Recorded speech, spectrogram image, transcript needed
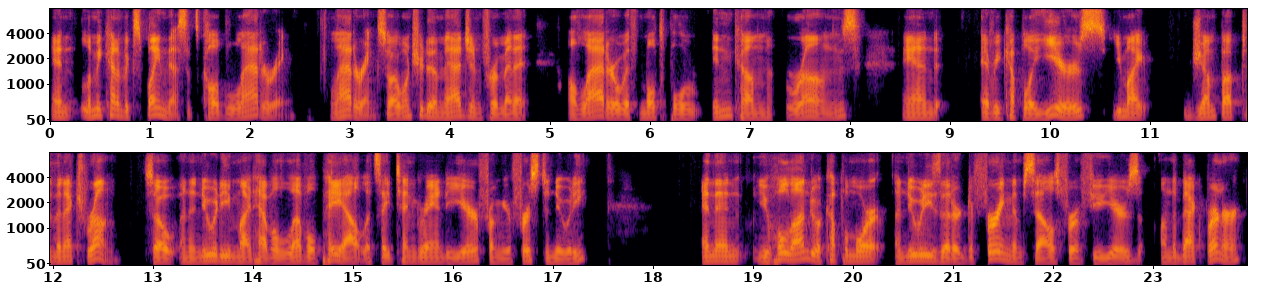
And let me kind of explain this. It's called laddering. Laddering. So I want you to imagine for a minute a ladder with multiple income rungs. And every couple of years, you might jump up to the next rung. So an annuity might have a level payout, let's say 10 grand a year from your first annuity. And then you hold on to a couple more annuities that are deferring themselves for a few years on the back burner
